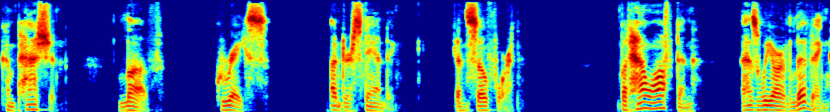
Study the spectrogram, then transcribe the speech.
compassion, love, grace, understanding, and so forth. But how often as we are living,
